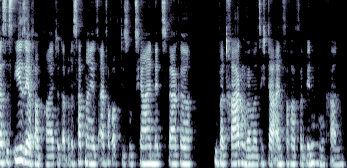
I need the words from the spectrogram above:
das ist eh sehr verbreitet, aber das hat man jetzt einfach auf die sozialen Netzwerke übertragen, wenn man sich da einfacher verbinden kann.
